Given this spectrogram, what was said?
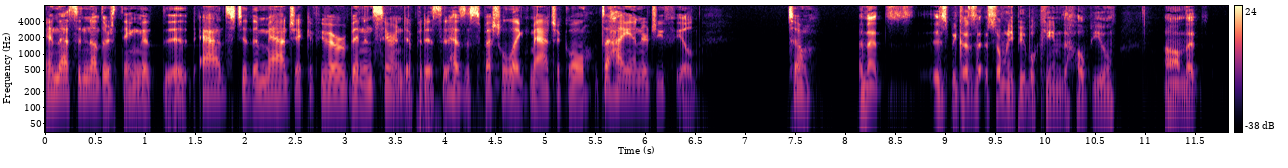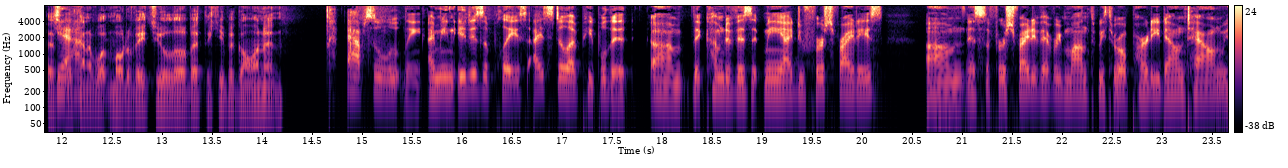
And that's another thing that, that, adds to the magic. If you've ever been in Serendipitous, it has a special, like, magical, it's a high energy field. So. And that's is because so many people came to help you. Um, that that's yeah. what kind of what motivates you a little bit to keep it going. And absolutely, I mean, it is a place. I still have people that um, that come to visit me. I do first Fridays. Um, it's the first Friday of every month. We throw a party downtown. We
